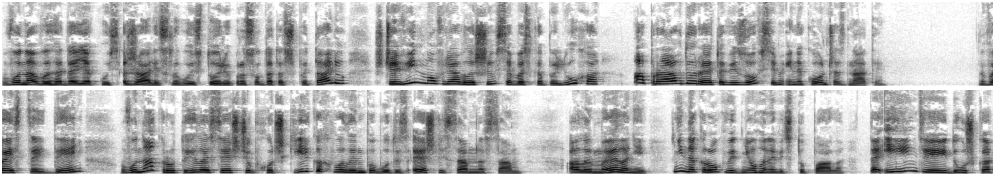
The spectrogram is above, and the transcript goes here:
вона вигадає якусь жалісливу історію про солдата з шпиталю, що він, мовляв, лишився без капелюха, а правду Ретові зовсім і не конче знати. Весь цей день вона крутилася, щоб хоч кілька хвилин побути з Ешлі сам на сам, але Мелані ні на крок від нього не відступала, та і Індія і душка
